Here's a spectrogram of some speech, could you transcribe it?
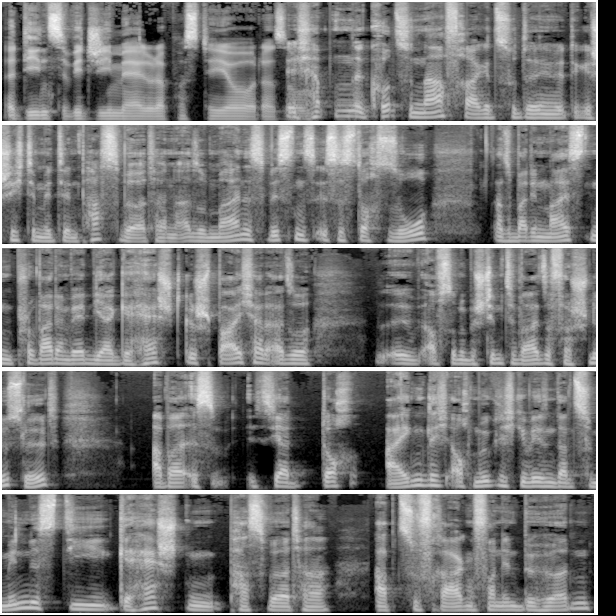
äh, Dienste wie Gmail oder Posteo oder so. Ich habe eine kurze Nachfrage zu der, der, Geschichte mit den Passwörtern. Also meines Wissens ist es doch so, also bei den meisten Providern werden die ja gehasht gespeichert, also äh, auf so eine bestimmte Weise verschlüsselt. Aber es ist ja doch eigentlich auch möglich gewesen, dann zumindest die gehashten Passwörter abzufragen von den Behörden.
